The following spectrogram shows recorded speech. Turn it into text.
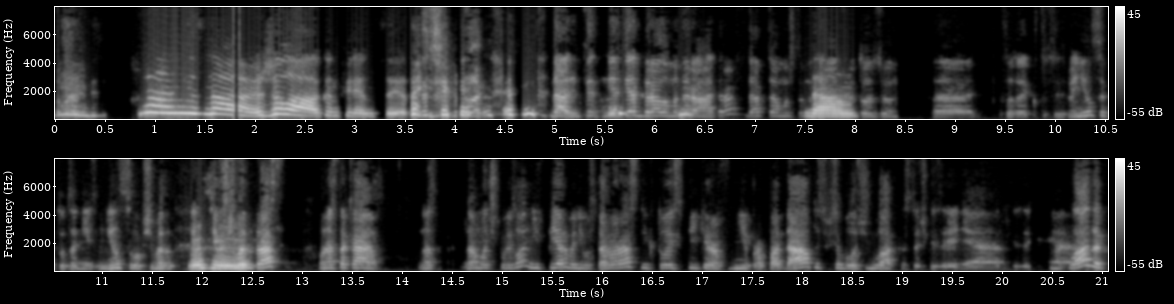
Я не знаю, жила конференции. Да, нет, я отбирала модераторов, да, потому что тоже кто-то кто изменился, кто-то не изменился. В общем, этот, в этот раз у нас такая нам очень повезло, ни в первый, ни во второй раз никто из спикеров не пропадал, то есть все было очень гладко с точки зрения накладок.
